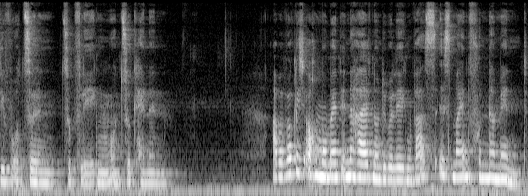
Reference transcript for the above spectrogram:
die Wurzeln zu pflegen und zu kennen. Aber wirklich auch einen Moment innehalten und überlegen, was ist mein Fundament?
